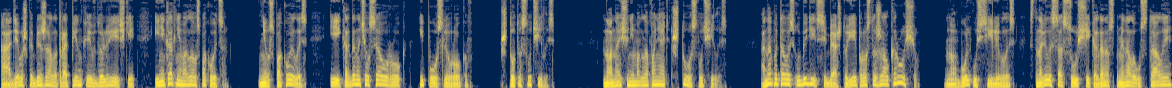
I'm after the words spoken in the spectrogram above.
А девушка бежала тропинкой вдоль речки и никак не могла успокоиться. Не успокоилась и когда начался урок, и после уроков. Что-то случилось но она еще не могла понять, что случилось. Она пыталась убедить себя, что ей просто жалко рощу. Но боль усиливалась, становилась сосущей, когда она вспоминала усталые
